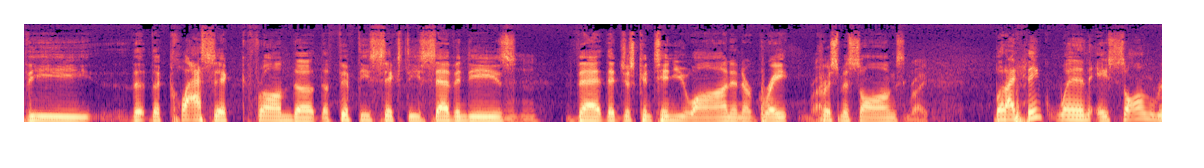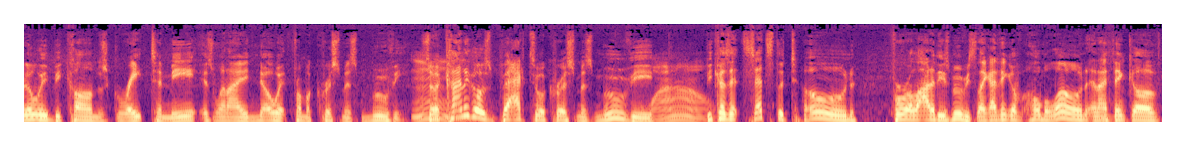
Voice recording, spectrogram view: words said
the the the classic from the the 50s, 60s, 70s that that just continue on and are great Right. Christmas songs. Right. But I think when a song really becomes great to me is when I know it from a Christmas movie. So it kind of goes back to a Christmas movie Mm. Wow. because it sets the tone for a lot of these movies. Like I think of Home Alone and I think of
